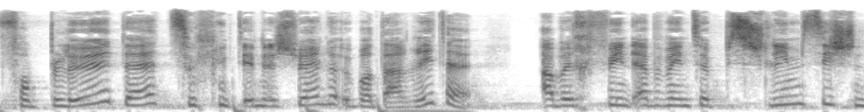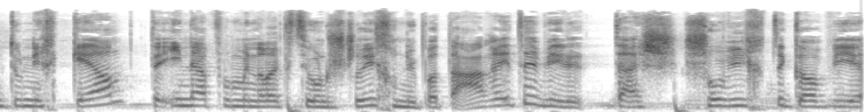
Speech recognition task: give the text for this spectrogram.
verblöden, um mit diesen Schülern über das reden? Aber ich finde, wenn es etwas Schlimmes ist, dann tue ich gerne den Inhalt von meiner Lektion streichen und über das reden, weil das ist schon wichtiger, wie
